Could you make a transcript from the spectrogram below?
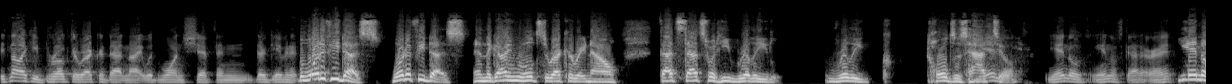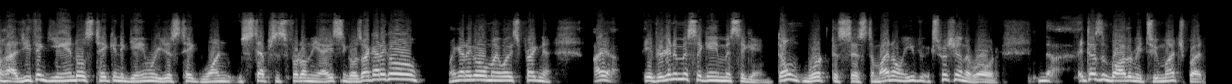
it's not like he broke the record that night with one shift and they're giving it But what if he does? What if he does? And the guy who holds the record right now, that's that's what he really, really holds his hat to. Yandle. Yandle, Yandle's got it right. Yandle has. You think Yandle's taking a game where you just take one, steps his foot on the ice and goes, "I gotta go, I gotta go. My wife's pregnant." I if you're gonna miss a game, miss a game. Don't work the system. I don't even, especially on the road. It doesn't bother me too much, but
